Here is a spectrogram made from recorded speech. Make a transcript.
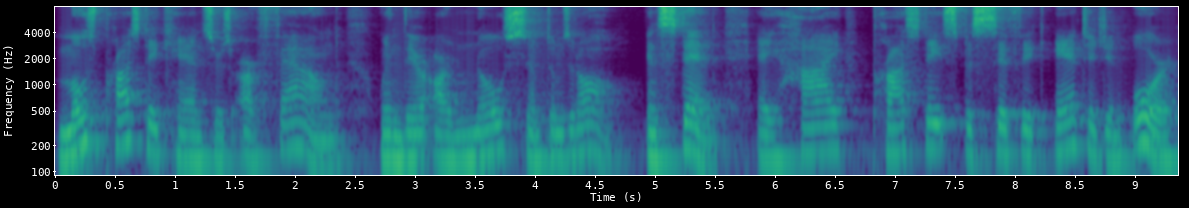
Most prostate cancers are found when there are no symptoms at all. Instead, a high prostate specific antigen or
